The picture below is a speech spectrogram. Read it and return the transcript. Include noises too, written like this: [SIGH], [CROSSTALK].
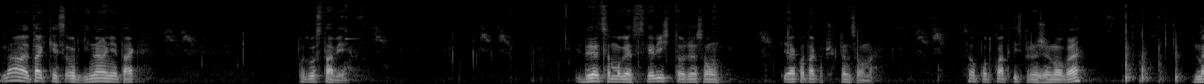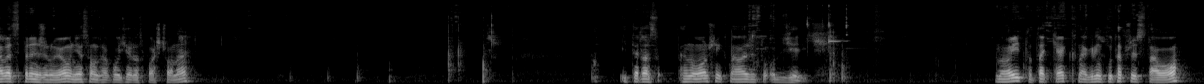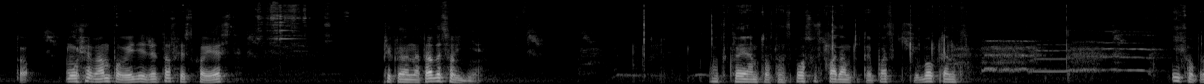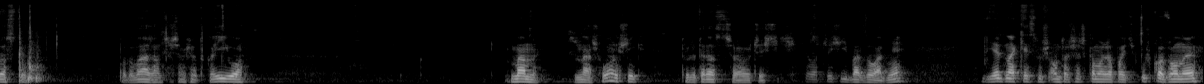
No ale tak jest oryginalnie, tak pozostawię. Jedyne co mogę stwierdzić to, że są jako tako przykręcone. Są podkładki sprężynowe. Nawet sprężynują, nie są całkowicie rozpłaszczone. I teraz ten łącznik należy tu oddzielić. No i to tak jak na grinku to przystało, to muszę Wam powiedzieć, że to wszystko jest przyklejone naprawdę solidnie. Odklejam to w ten sposób, wkładam tutaj płaski śrubokręt i po prostu podważam, coś tam się odkleiło. Mamy nasz łącznik, który teraz trzeba oczyścić. Trzeba oczyścić bardzo ładnie. Jednak jest już on troszeczkę, można powiedzieć, uszkodzony.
